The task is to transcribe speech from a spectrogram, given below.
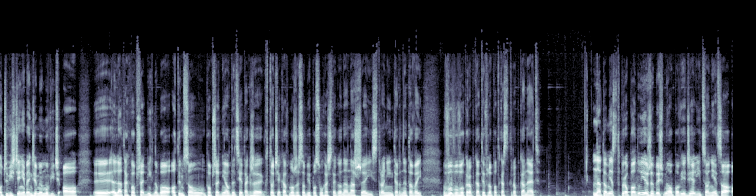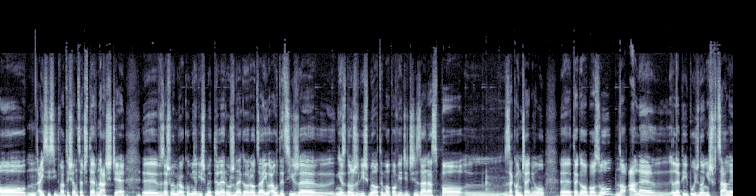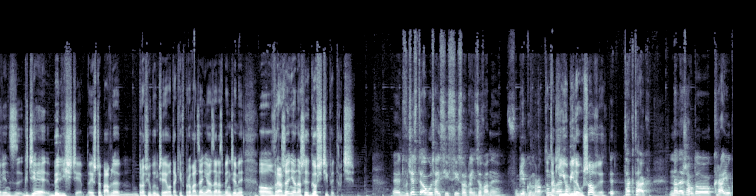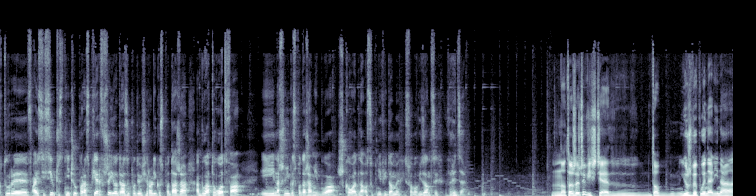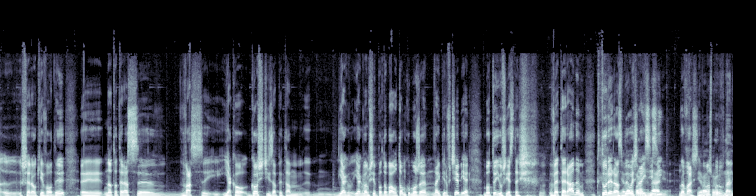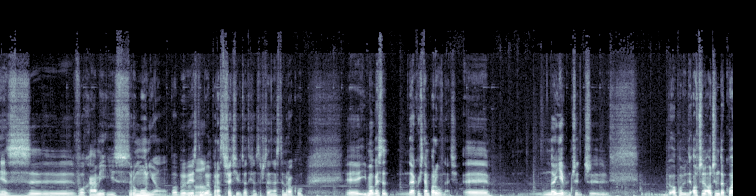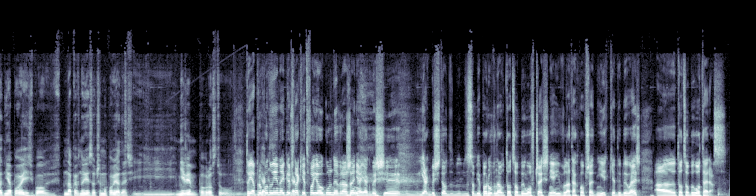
Oczywiście nie będziemy mówić o y, latach poprzednich, no bo o tym są poprzednie audycje, także kto ciekaw może sobie posłuchać tego na naszej stronie internetowej www.tyflopodcast.net. Natomiast proponuję, żebyśmy opowiedzieli co nieco o mm, ICC 2014. Yy, W zeszłym roku mieliśmy tyle różnego rodzaju audycji, że nie zdążyliśmy o tym opowiedzieć zaraz po yy, zakończeniu yy, tego obozu. No ale lepiej późno niż wcale, więc gdzie byliście? To jeszcze Pawle, prosiłbym Cię o takie wprowadzenie, a zaraz będziemy o wrażenia naszych gości pytać. E, 20 obóz ICC zorganizowany w ubiegłym roku. To taki jubileuszowy. Do... E, Tak, tak. Należał do kraju, który w ICC uczestniczył po raz pierwszy i od razu podjął się roli gospodarza, a była to Łotwa i naszymi gospodarzami była szkoła dla osób niewidomych i słabowidzących w Rydze. No to rzeczywiście, y, to już wypłynęli na y, szerokie wody. Y, No to teraz was jako gości zapytam, jak, jak wam się podobało? Tomku, może najpierw ciebie, bo ty już jesteś weteranem. Który raz Ja byłeś na ICC? No właśnie, Ja mam masz porównanie. porównanie z Włochami i z Rumunią, bo by, Mhm. jestem, byłem po raz trzeci w 2014 roku i mogę sobie jakoś tam porównać. No i nie wiem, czy, czy o, czym, o czym dokładnie opowiedzieć, bo na pewno jest o czym opowiadać i, i nie wiem po prostu... To ja proponuję jak, najpierw jak, takie twoje ogólne wrażenia, jakbyś, y, jakbyś to sobie porównał to, co było wcześniej, w latach poprzednich, kiedy byłeś, a to, co było teraz.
